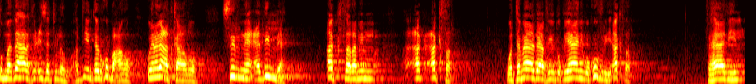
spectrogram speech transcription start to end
uma daharat alcizatu lahu. Haddii intaynu ku baxno u inaga adkaado sirna adila akara min akar watamaada fi duqyaani wa kufrihi akar fahadihi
